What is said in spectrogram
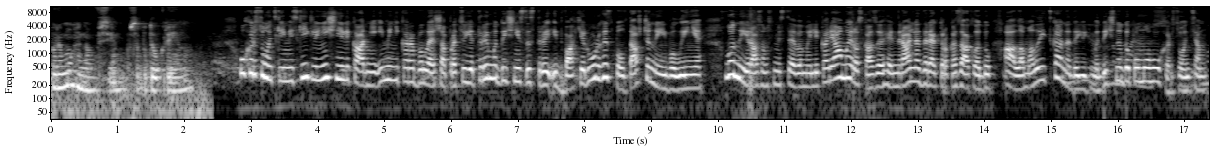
Перемоги нам всім. Все буде Україна. У Херсонській міській клінічній лікарні імені Карабелеша працює три медичні сестри і два хірурги з Полтавщини і Волині. Вони разом з місцевими лікарями, розказує генеральна директорка закладу Алла Малицька, надають медичну допомогу херсонцям.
